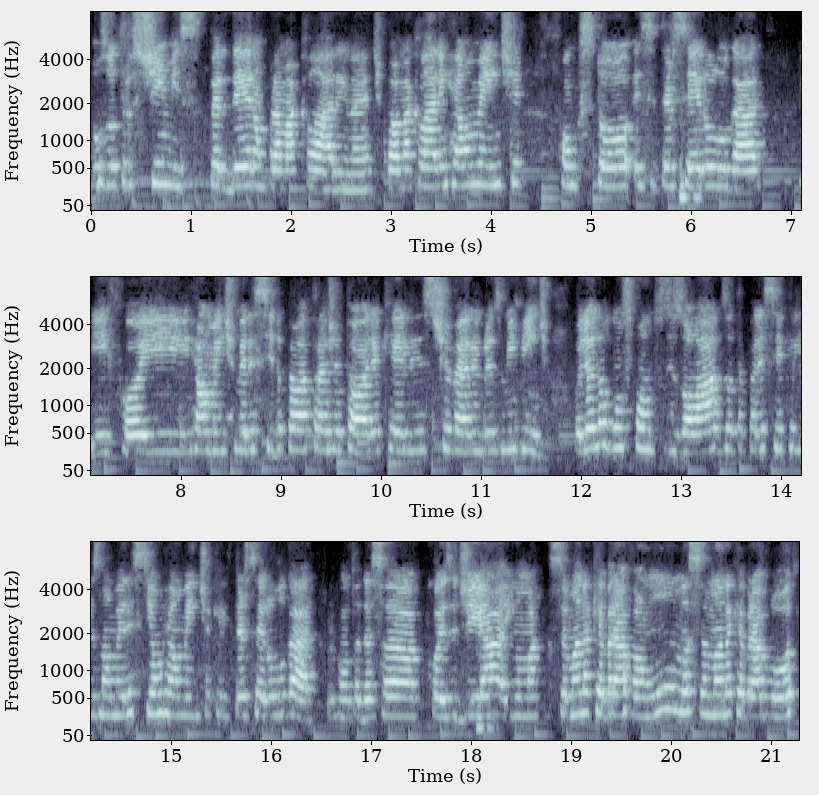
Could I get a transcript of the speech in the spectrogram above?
os outros times perderam para a McLaren, né? Tipo, a McLaren realmente conquistou esse terceiro lugar e foi realmente merecido pela trajetória que eles tiveram em 2020. Olhando alguns pontos isolados, até parecia que eles não mereciam realmente aquele terceiro lugar, por conta dessa coisa de, ah, em uma semana quebrava um, na semana quebrava o outro.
